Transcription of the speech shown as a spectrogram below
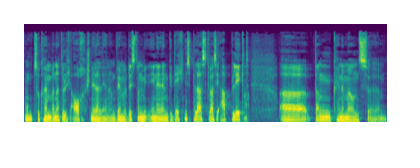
und so können wir natürlich auch schneller lernen. Und wenn man das dann in einem Gedächtnispalast quasi ablegt, dann können wir uns ähm,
